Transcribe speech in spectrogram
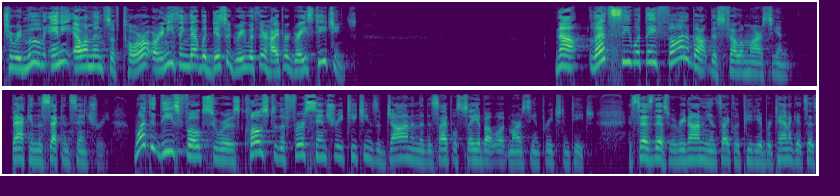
to remove any elements of Torah or anything that would disagree with their hyper grace teachings. Now, let's see what they thought about this fellow Marcion back in the second century. What did these folks who were as close to the first century teachings of John and the disciples say about what Marcion preached and teach? It says this, we read on the Encyclopedia Britannica, it says,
